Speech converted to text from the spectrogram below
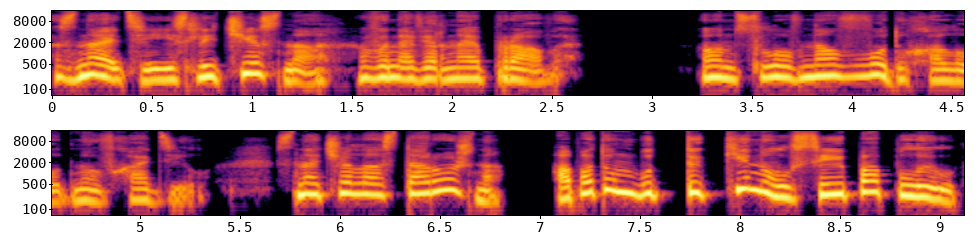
«Знаете, если честно, вы, наверное, правы. Он словно в воду холодную входил. Сначала осторожно, а потом будто кинулся и поплыл,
